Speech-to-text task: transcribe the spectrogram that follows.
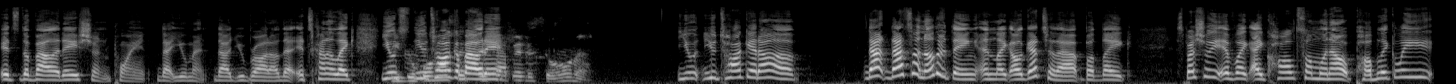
it's the validation point that you meant that you brought out that it's kind of like you you talk about it persona, you you talk it up. That that's another thing and like I'll get to that but like especially if like I called someone out publicly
